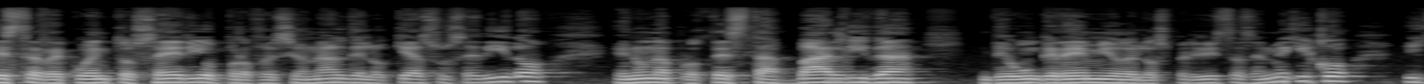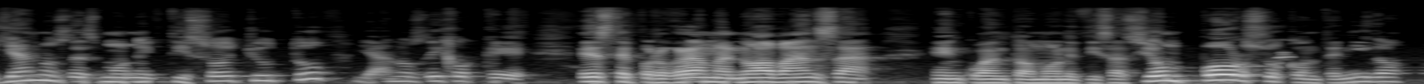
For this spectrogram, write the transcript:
este recuento serio, profesional de lo que ha sucedido en una protesta válida de un gremio de los periodistas en México y ya nos desmonetizó YouTube. Ya nos dijo que este programa no avanza en cuanto a monetización por su contenido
